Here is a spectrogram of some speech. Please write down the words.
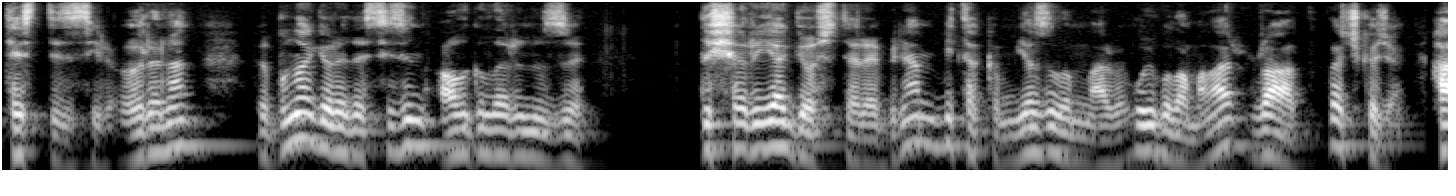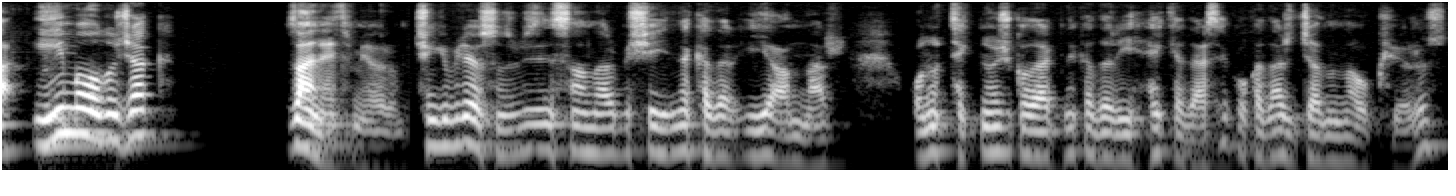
test dizisiyle öğrenen ve buna göre de sizin algılarınızı dışarıya gösterebilen bir takım yazılımlar ve uygulamalar rahatlıkla çıkacak. Ha iyi mi olacak? Zannetmiyorum. Çünkü biliyorsunuz biz insanlar bir şeyi ne kadar iyi anlar, onu teknolojik olarak ne kadar iyi hack edersek o kadar canına okuyoruz.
